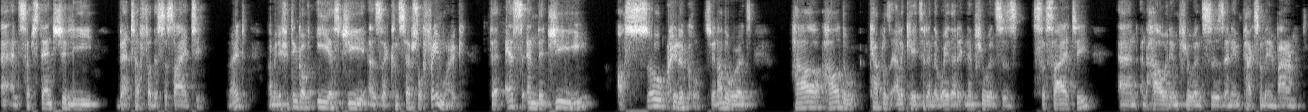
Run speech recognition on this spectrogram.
and substantially better for the society, right? I mean, if you think of ESG as a conceptual framework, the S and the G are so critical. So in other words, how, how the capital is allocated and the way that it influences society and, and how it influences and impacts on the environment.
